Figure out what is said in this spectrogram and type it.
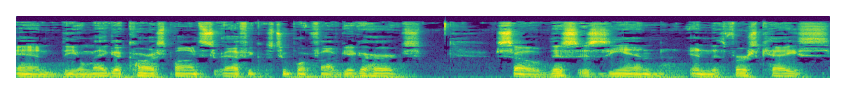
and the omega corresponds to f equals 2.5 gigahertz. So this is Zn in the first case,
